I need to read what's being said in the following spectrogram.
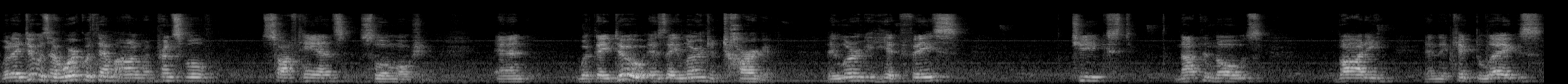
What I do is I work with them on a principle, soft hands, slow motion. And what they do is they learn to target. They learn to hit face, cheeks, not the nose, body, and they kick the legs,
